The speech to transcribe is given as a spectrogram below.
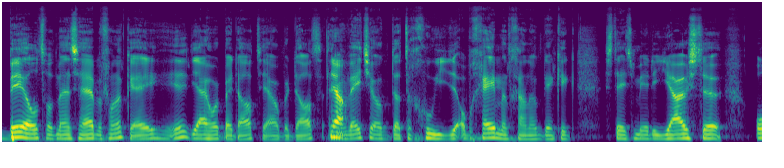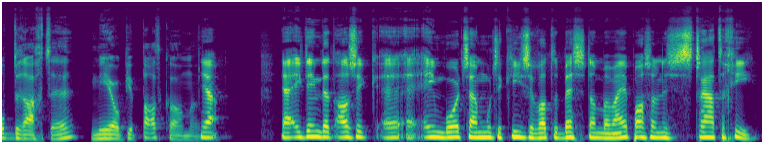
beeld wat mensen hebben van oké, jij hoort bij dat, jij hoort bij dat. En dan weet je ook dat de groei, op een gegeven moment gaan ook, denk ik, steeds meer de juiste opdrachten meer op je pad komen. Ja. Ja, ik denk dat als ik eh, één woord zou moeten kiezen wat het beste dan bij mij past, dan is het strategie.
